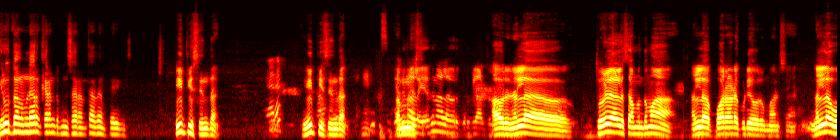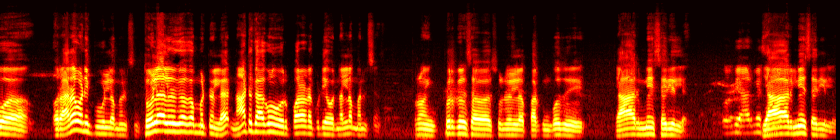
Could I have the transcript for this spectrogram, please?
இருபத்தி நாலு மணி நேரம் கரண்ட் மின்சாரம் தான் அது பெரிய. V P Chinthan. V P Chinthan. அவர் நல்ல தொழிலாளர் சம்பந்தமா நல்ல போராடக்கூடிய ஒரு மனுஷன். நல்ல ஒரு அரவணைப்பு உள்ள மனுஷன். தொழிலாளர்களுக்காக மட்டும் இல்ல நாட்டுக்காகவும் ஒரு போராடக்கூடிய ஒரு நல்ல மனுஷன். அப்புறம் இப்போ இருக்கிற சூழ்நிலையில பார்க்கும்போது யாருமே சரியில்லை. யாருமே யாருமே சரியில்லை.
